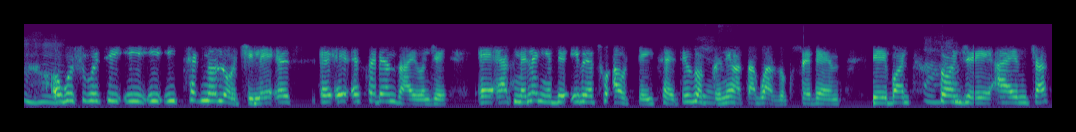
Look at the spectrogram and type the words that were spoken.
Mhm. okusho ukuthi i- i i- technology le es- e- e- esebenzayo nje eh, akumele ngibe ibe too outdated. Izogcina ingasakwazi ukusebenza. Yayibona? So Aha. nje i am just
